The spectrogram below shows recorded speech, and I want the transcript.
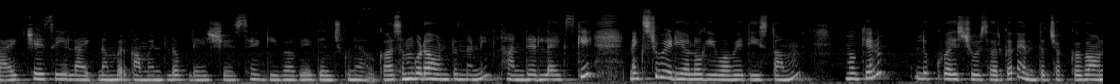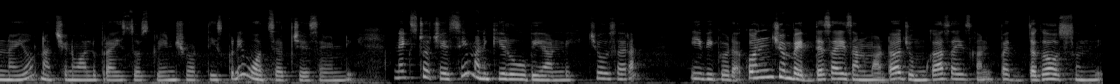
లైక్ చేసి లైక్ నెంబర్ కమెంట్లో ప్లేస్ చేస్తే గివ్ అవే గెలుచుకునే అవకాశం కూడా ఉంటుందండి. హండ్రెడ్ లైక్స్కి నెక్స్ట్ వీడియోలో గివ్ అవే తీస్తాము. ఓకేనా? లుక్ వైజ్ చూసారు కదా ఎంత చక్కగా ఉన్నాయో. నచ్చిన వాళ్ళు ప్రైస్తో స్క్రీన్ షాట్ తీసుకుని వాట్సాప్ చేసేయండి. నెక్స్ట్ వచ్చేసి మనకి రూబీ అండి. చూసారా? ఇవి కూడా కొంచెం పెద్ద సైజ్ అనమాట జుమ్కా సైజ్ కానీ పెద్దగా వస్తుంది.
